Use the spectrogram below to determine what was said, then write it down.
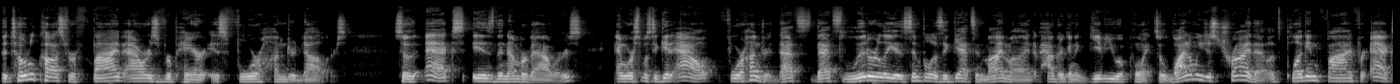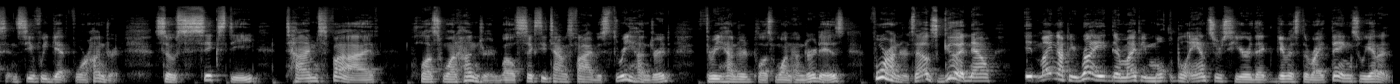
The total cost for five hours of repair is $400. So x is the number of hours, and we're supposed to get out 400. That's that's literally as simple as it gets in my mind of how they're going to give you a point. So why don't we just try that? Let's plug in 5 for x and see if we get 400. So 60 times 5 plus 100. Well, 60 times 5 is 300. 300 plus 100 is 400. So that looks good. Now, it might not be right. There might be multiple answers here that give us the right thing. So we gotta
